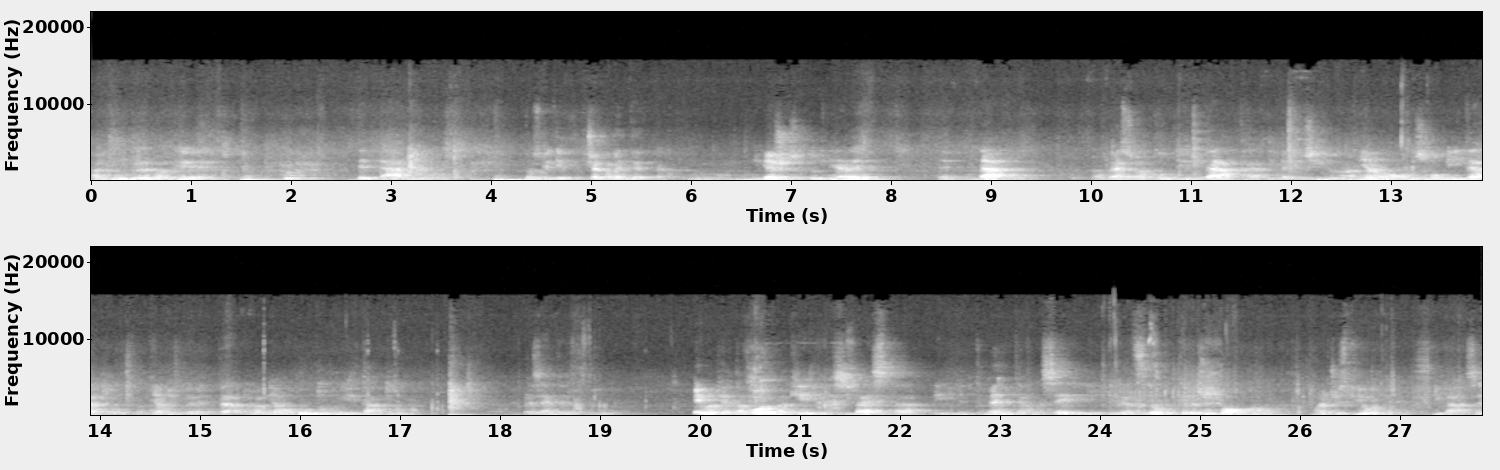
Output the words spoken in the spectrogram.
aggiungere qualche dettaglio. Prospettiva. Certamente ecco, mm, mi piace sottolineare eh, un dato, abbiamo perso la continuità tra il vecchio sito che abbiamo smobilitato, l'abbiamo implementato, l'abbiamo appunto proiettato nel presente e nel futuro. È una piattaforma che si presta evidentemente a una serie di integrazioni che presuppongono una gestione di base,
